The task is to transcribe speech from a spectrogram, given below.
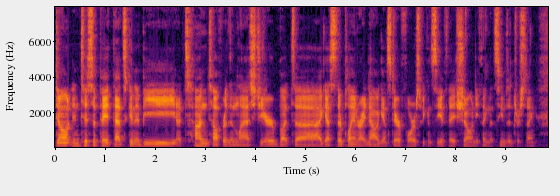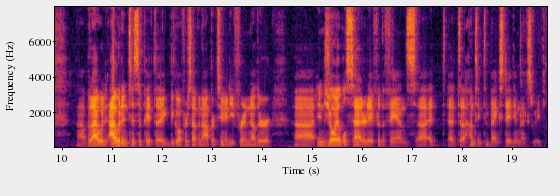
don't anticipate that's going to be a ton tougher than last year, but uh, I guess they're playing right now against Air Force. We can see if they show anything that seems interesting. Uh, but I would I would anticipate the the Gophers have an opportunity for another uh, enjoyable Saturday for the fans uh, at at uh, Huntington Bank Stadium next week.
